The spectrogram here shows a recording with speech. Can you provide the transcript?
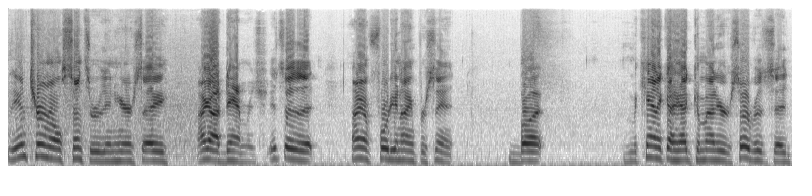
the internal sensors in here say I got damage. It says that I am 49%, but the mechanic I had come out here to service said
